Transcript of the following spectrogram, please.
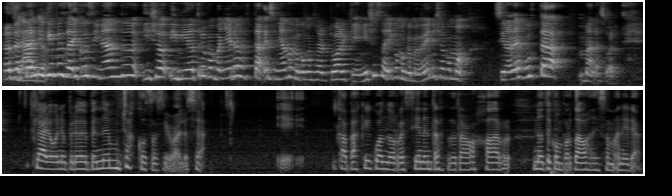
o sea, están mis jefes ahí cocinando y yo y mi otro compañero está enseñándome cómo hacer twerking y ellos ahí como que me ven y yo como, si no les gusta, mala suerte. Claro, bueno, pero depende de muchas cosas igual, o sea, eh, capaz que cuando recién entraste a trabajar no te comportabas de esa manera.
